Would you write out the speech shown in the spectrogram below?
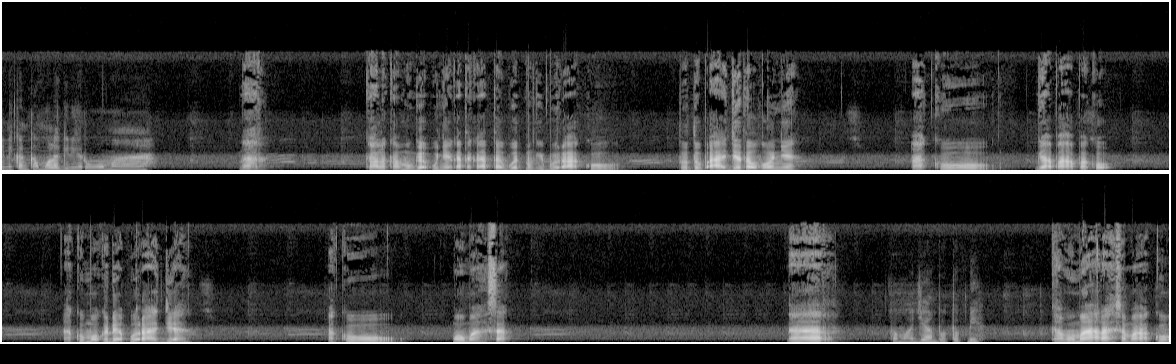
Ini kan kamu lagi di rumah. Nar, kalau kamu nggak punya kata-kata buat menghibur aku, tutup aja teleponnya. Aku nggak apa-apa kok. Aku mau ke dapur aja. Aku mau masak. Nar, Kamu aja yang tutup, Bi. kamu marah sama aku.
